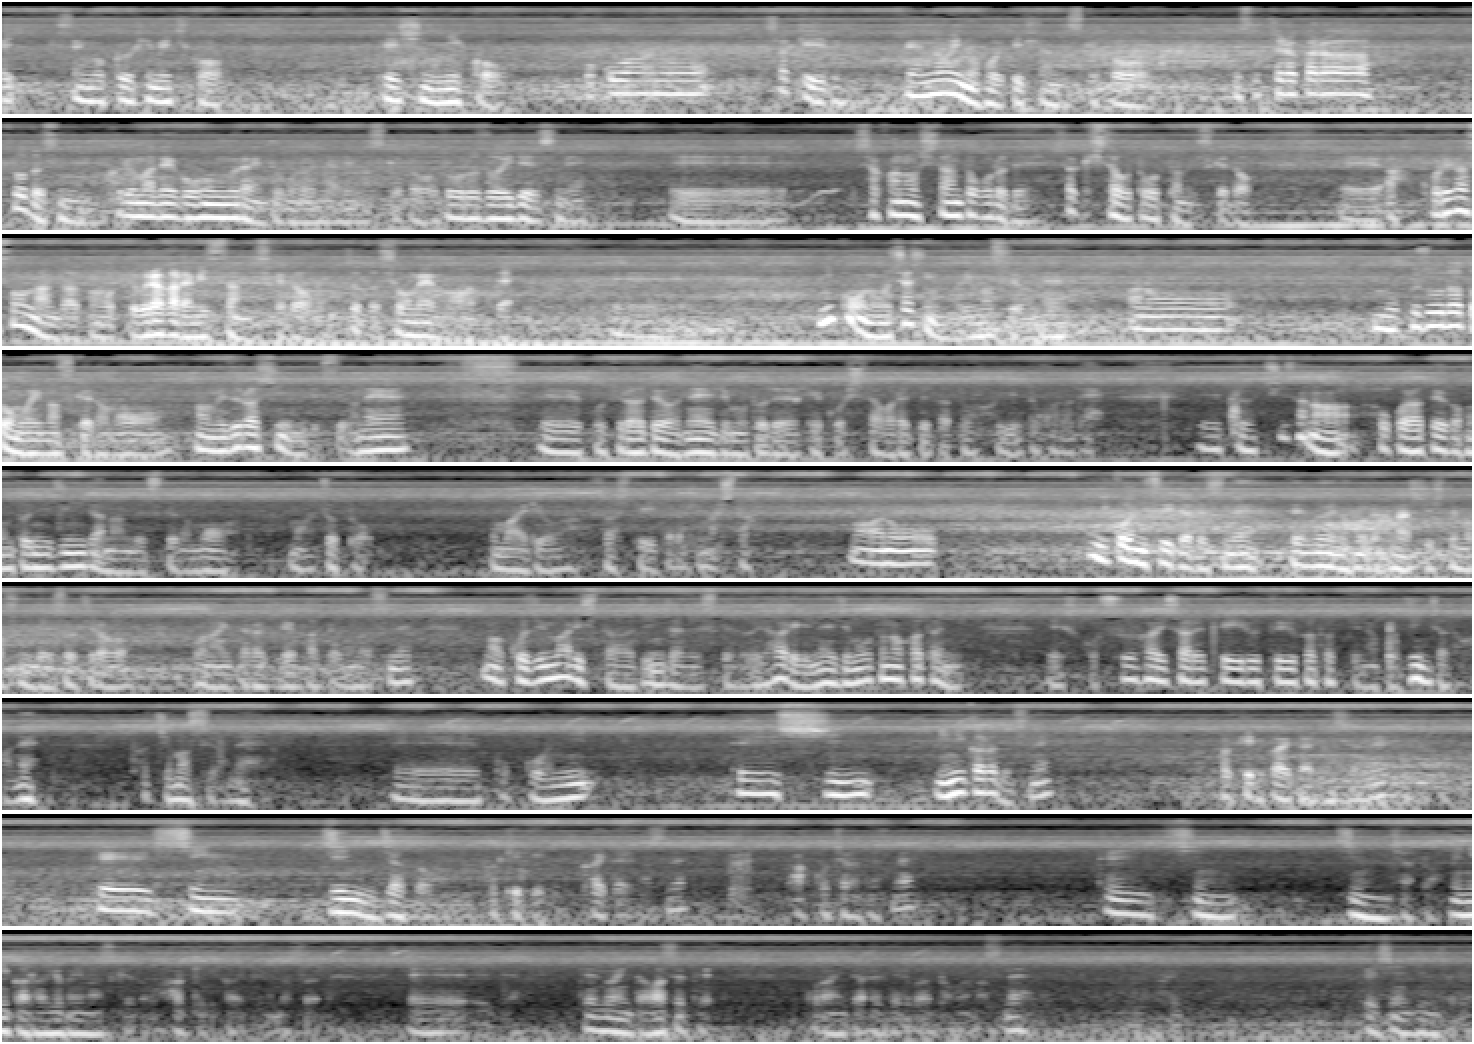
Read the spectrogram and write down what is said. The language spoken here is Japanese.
はい、戦国姫路港帝神二港ここはあのさっき天王院の方行ってきたんですけどでそちらからそうですね車で5分ぐらいのところにありますけど道路沿いでですね、えー、坂の下のところでさっき下を通ったんですけど、えー、あこれがそうなんだと思って裏から見てたんですけどちょっと正面回って、えー、2校のお写真がありますよね。あの木造だと思いますけども、まあ、珍しいんですよね、えこちらではね地元で結構慕われてたというところで、えーと、小さな祠というか本当に神社なんですけどもまあ、ちょっとお参りをさせていただきました。まあ、あのニコについてはですね、天皇院の方で話してますんで、そちらをご覧いただければと思いますね。まあ、こじんまりした神社ですけど、やはりね、地元の方に、えー、崇拝されているという方っていうのは、こう神社とかね、立ちますよね。えー、ここに、帝神、右からですね、はっきり書いてありますよね。帝神神社と、はっきり書いてありますね。あこちらですね。帝神神社と右から読みますけどはっきり書いてあります、えー、天皇院と合わせてご覧いただければと思いますね、はい、帝神神社です。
